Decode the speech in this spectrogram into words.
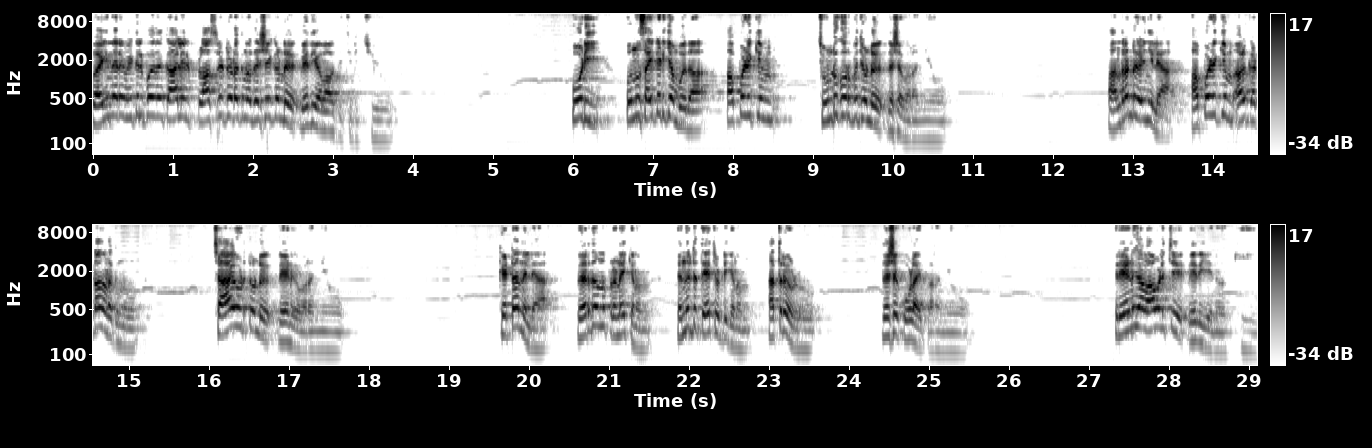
വൈകുന്നേരം വീട്ടിൽ പോയത് കാലിൽ പ്ലാസ്റ്റർ ഇട്ട് കിടക്കുന്ന ദശയെ കണ്ട് വേദി അഭാവത്തിൽ ചിരിച്ചു. ഓടി ഒന്ന് സൈറ്റ് അടിക്കാൻ പോയതാ. അപ്പോഴേക്കും ചുണ്ടു കുറിപ്പിച്ചുകൊണ്ട് ദശ പറഞ്ഞു. പന്ത്രണ്ട് കഴിഞ്ഞില്ല. അപ്പോഴേക്കും അവൾ കെട്ടാൻ നടക്കുന്നു. ചായ കൊടുത്തോണ്ട് രേണുക പറഞ്ഞു. കെട്ടാനില്ല. വെറുതെ ഒന്ന് പ്രണയിക്കണം. എന്നിട്ട് തേച്ചൊട്ടിക്കണം അത്രേ ഉള്ളൂ. ദശ കൂളായി പറഞ്ഞു. രേണുക വാവളിച്ച് വേദിയെ നോക്കി.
